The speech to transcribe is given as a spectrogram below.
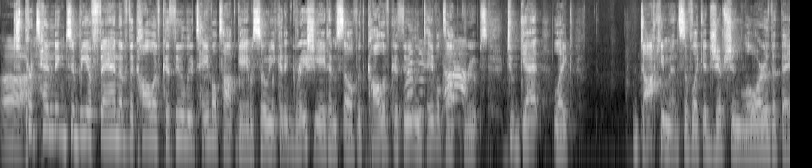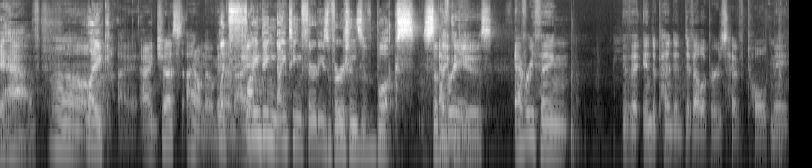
just pretending to be a fan of the Call of Cthulhu tabletop game so he could ingratiate himself with Call of Cthulhu tabletop groups to get like documents of like Egyptian lore that they have. Oh, like I, I just I don't know, man. like I- finding 1930s versions of books so they could use. everything that independent developers have told me,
